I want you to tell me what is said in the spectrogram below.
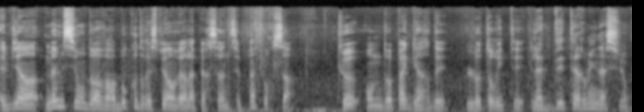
eh bien, même si on doit avoir beaucoup de respect envers la personne, c'est pas pour ça que on ne doit pas garder l'autorité et la détermination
